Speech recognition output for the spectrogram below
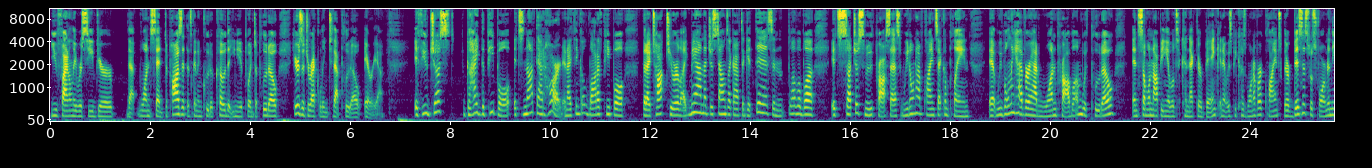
you finally received your that one cent deposit that's going to include a code that you need to put into Plooto. Here's a direct link to that Plooto area. If you just guide the people, it's not that hard. And I think a lot of people that I talk to are like, man, that just sounds like I have to get this and blah, blah, blah. It's such a smooth process. We don't have clients that complain. Uh, we've only ever had one problem with Plooto, and someone not being able to connect their bank. And it was because one of our clients, their business was formed in the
